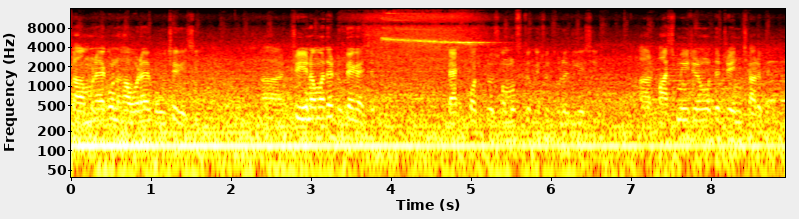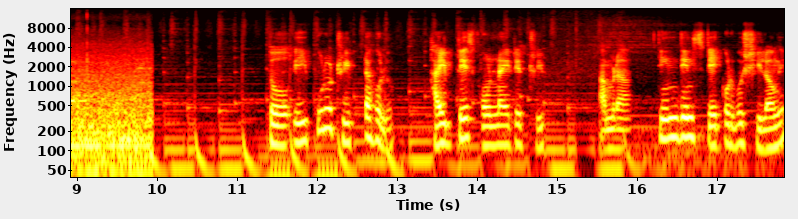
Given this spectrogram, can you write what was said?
তো আমরা এখন হাওড়ায় পৌঁছে গেছি। আর ট্রেন আমাদের ঢুকে গেছে। ব্যাগপত্র সমস্ত কিছু তুলে দিয়েছি আর পাঁচ মিনিটের মধ্যে ট্রেন ছাড়বে। তো এই পুরো ট্রিপটা হলো ফাইভ ডেজ ফোর নাইটের ট্রিপ আমরা তিন দিন স্টে করব শিলংয়ে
